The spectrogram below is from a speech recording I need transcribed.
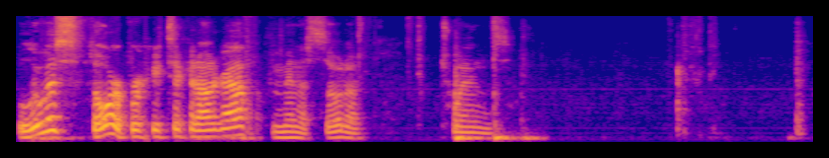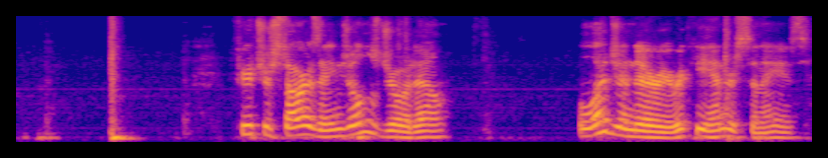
Lewis Thorpe, rookie ticket autograph, Minnesota Twins. Future Stars, Angels, Jo Adell. Legendary, Rickey Henderson, A's.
